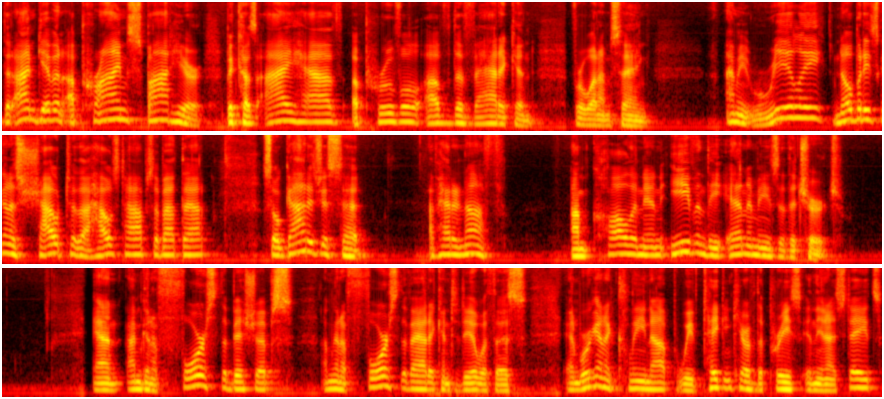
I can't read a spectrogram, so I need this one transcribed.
that I'm given a prime spot here because I have approval of the Vatican for what I'm saying. I mean, really? Nobody's going to shout to the housetops about that? So God has just said, I've had enough. I'm calling in even the enemies of the church and I'm going to force the bishops, I'm going to force the Vatican to deal with this, and we're going to clean up. We've taken care of the priests in the United States,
